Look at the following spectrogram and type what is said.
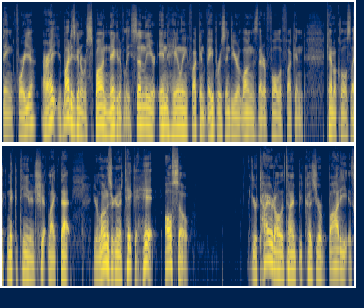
thing for you. All right. Your body's going to respond negatively. Suddenly you're inhaling fucking vapors into your lungs that are full of fucking chemicals like nicotine and shit like that. Your lungs are going to take a hit. Also, you're tired all the time because your body is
